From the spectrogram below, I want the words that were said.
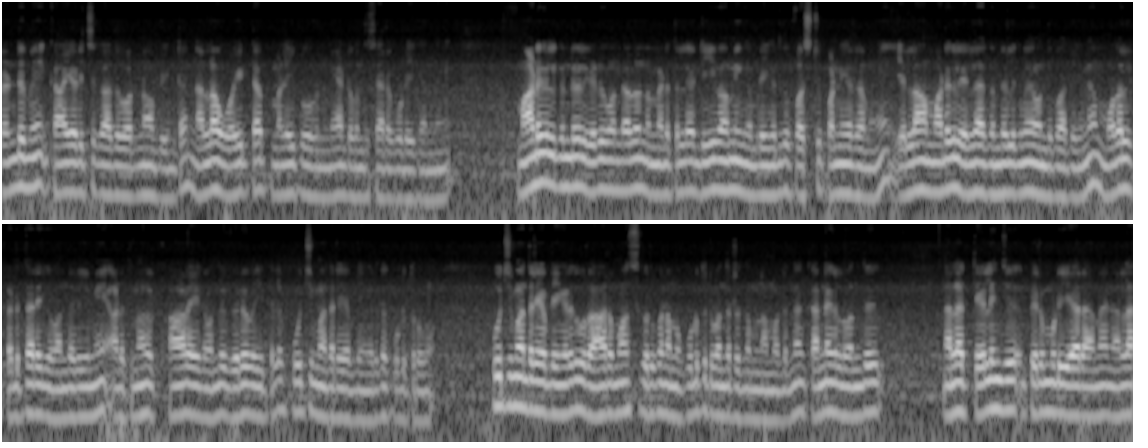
ரெண்டுமே காயடிச்சு காது வரணும் அப்படின்ட்டு நல்லா ஒயிட்டாக மல்லிகைப்பூ மேட்டை வந்து சேரக்கூடிய கன்றுங்க மாடுகள் கன்றுகள் எது வந்தாலும் நம்ம இடத்துல டிவார்மிங் அப்படிங்கிறது ஃபஸ்ட்டு பண்ணிடுறோமுங்க. எல்லா மாடுகள் எல்லா கன்றுகளுக்குமே வந்து பார்த்திங்கன்னா முதல் கடுத்தரைக்கு வந்ததையுமே அடுத்த நாள் காலையில் வந்து வெறும் வயிற்றில் பூச்சி மாத்திரை அப்படிங்கிறத கொடுத்துருவோம். பூச்சி மாத்திரை அப்படிங்கிறது ஒரு ஆறு மாதத்துக்கு இருக்கும் நம்ம கொடுத்துட்டு வந்துட்டு இருந்தோம்னா மட்டும்தான் கண்ணுகள் வந்து நல்லா தெளிஞ்சு பெருமுடி ஏறாமல் நல்லா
